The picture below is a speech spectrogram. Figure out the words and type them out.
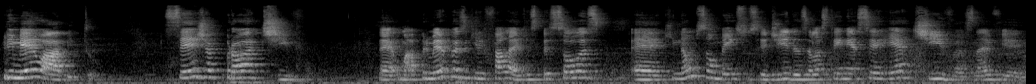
Primeiro hábito: seja proativo. É, uma, a primeira coisa que ele fala é que as pessoas é, que não são bem sucedidas, elas tendem a ser reativas, né, Vianney?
